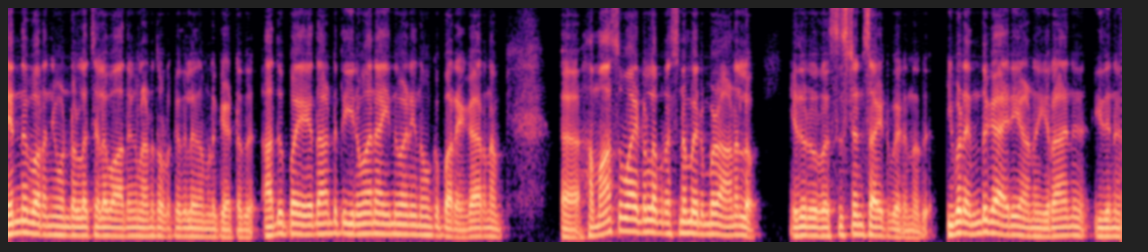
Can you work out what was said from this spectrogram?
എന്ന് പറഞ്ഞുകൊണ്ടുള്ള ചില വാദങ്ങളാണ് തുടക്കത്തിൽ നമ്മൾ കേട്ടത്. അതിപ്പോ ഏതാണ്ട് തീരുമാനമായി എന്ന് വേണമെങ്കിൽ നമുക്ക് പറയാം. കാരണം ഹമാസുമായിട്ടുള്ള പ്രശ്നം വരുമ്പോഴാണല്ലോ ഇതൊരു റെസിസ്റ്റൻസ് ആയിട്ട് വരുന്നത്. ഇവിടെ എന്ത് കാര്യമാണ് ഇറാന് ഇതിന്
